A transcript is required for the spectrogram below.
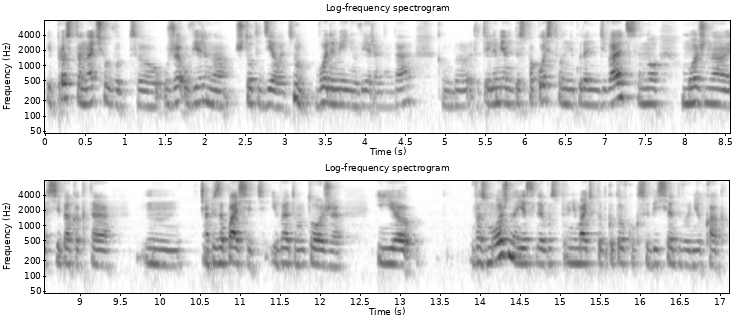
и просто начал вот э, уже уверенно что-то делать, ну, более-менее уверенно, да, как бы этот элемент беспокойства, он никуда не девается, но можно себя как-то обезопасить и в этом тоже. И, возможно, если воспринимать подготовку к собеседованию как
